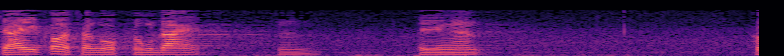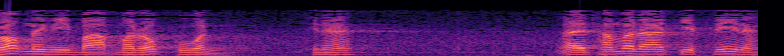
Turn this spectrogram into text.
ใจก็สงบลงได้เป็นอย่างนั้น เพราะไม่มีบาปมารบกวนนี่นะไอ้ธรรมดาจิตนี่นะ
